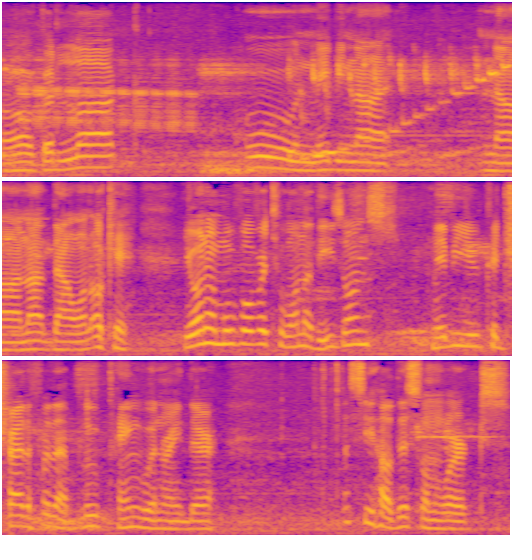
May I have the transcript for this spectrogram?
Oh good luck. Ooh, maybe not. Nah not that one. Okay you want to move over to one of these ones Maybe you could try the, for that blue penguin right there. Let's see how this one works.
